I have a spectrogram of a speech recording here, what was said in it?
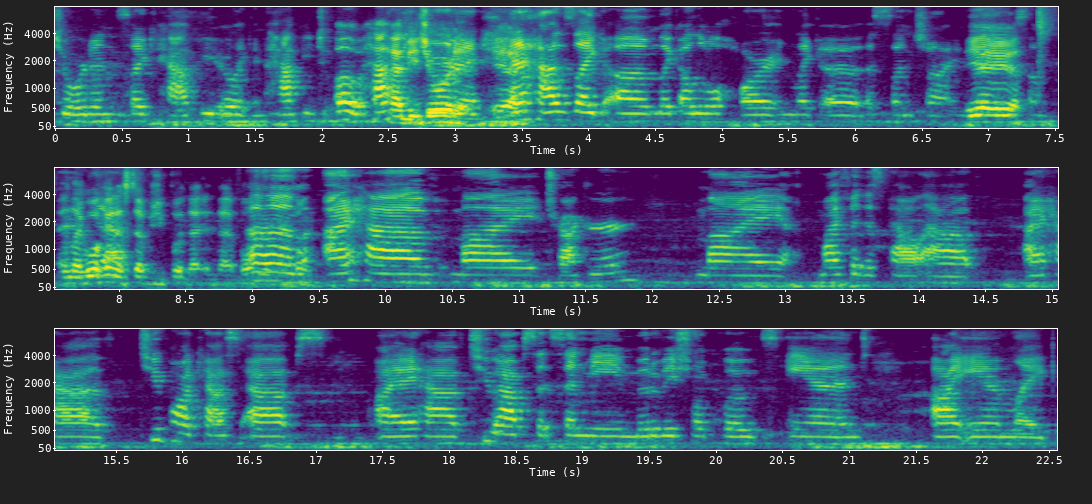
Jordan's like happy or like happy oh happy, Happy Jordan, yeah. and it has like um like a little heart and like a, a sunshine Yeah, yeah. something. And like, what yeah. kind of stuff did you put in that in that folder? Um. I have my tracker, my MyFitnessPal app. I have two podcast apps. I have two apps that send me motivational quotes, and I am like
